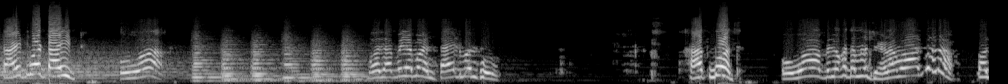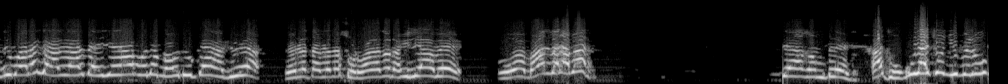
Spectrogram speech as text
ટાઈટમાં ટાઈટ ઓવા બસ આપી લે બંધ ટાઈટ બંધ થોડું હાથ બોટ ઓવા પેલો કે તમને ઝેડા હતા ને? હજુ મારા ગાલ લાલ થઈ ગયા મને બહુ દુખે હજુ એટલે તમને તો છોડવાના તો નહીં લે હવે. ઓવા બંધ બરાબર? ત્યાં કમ્પ્લેટ આ ધોકું લાચો જ્યું પેલું?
